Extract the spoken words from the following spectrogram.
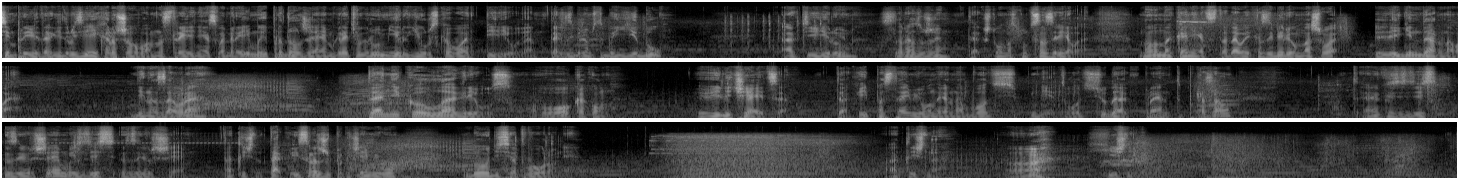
Всем привет, дорогие друзья, и хорошего вам настроения. С вами Рэй, мы продолжаем играть в игру Мир Юрского периода Так, заберем с тобой еду. Активируем сразу же. Так, что у нас тут созрело? Ну, наконец-то, давай-ка заберем нашего легендарного Динозавра. Танико Лагриус. О, как он величается. Так, и поставим его, наверное, вот... Нет, вот сюда, правильно ты показал? Так, здесь завершаем и здесь завершаем. Отлично, так, и сразу же прокачаем его до 10 уровня. Отлично. О, хищник.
